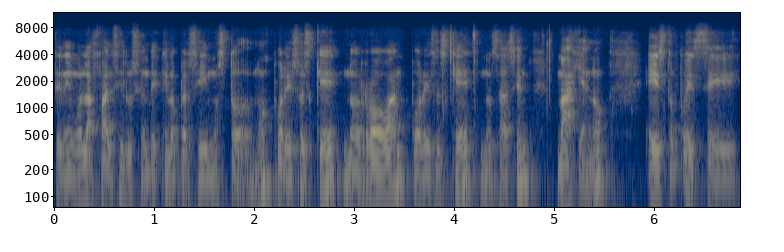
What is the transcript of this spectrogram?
tenemos la falsa ilusión de que lo percibimos todo, ¿no? Por eso es que nos roban, por eso es que nos hacen magia, ¿no? Esto, pues, es,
